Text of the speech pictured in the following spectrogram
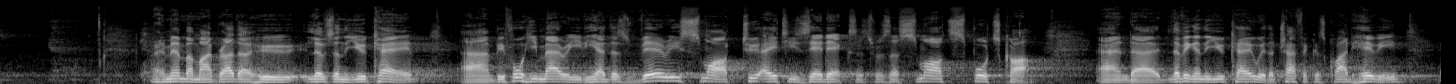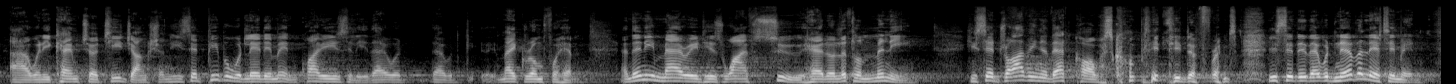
I remember my brother who lives in the UK. Um, before he married, he had this very smart 280 ZX. It was a smart sports car. And uh, living in the UK where the traffic is quite heavy, uh, when he came to a T junction, he said people would let him in quite easily. They would, they would make room for him. And then he married his wife, Sue, had a little mini. He said driving in that car was completely different. He said they would never let him in.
